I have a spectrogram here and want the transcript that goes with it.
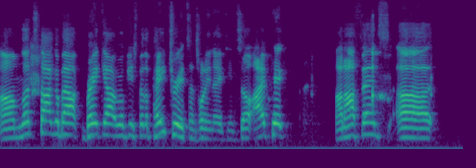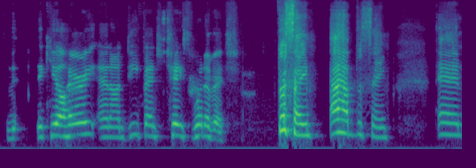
um, let's talk about breakout rookies for the patriots in 2019 so i picked on offense, uh, N'Keal Harry, and on defense, Chase Winovich. The same. I have the same, and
